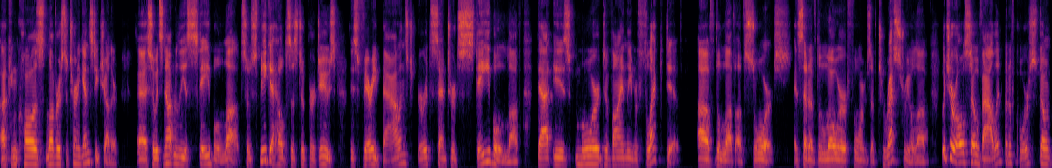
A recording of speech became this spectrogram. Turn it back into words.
uh, can cause lovers to turn against each other. Uh, so it's not really a stable love. So Spica helps us to produce this very balanced, earth centered, stable love that is more divinely reflective of the love of source instead of the lower forms of terrestrial love, which are also valid, but of course don't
